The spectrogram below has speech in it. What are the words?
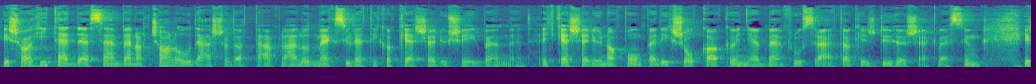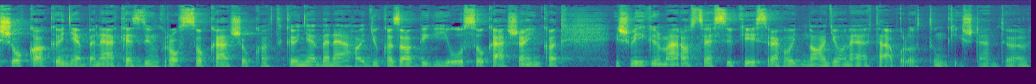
És ha a hiteddel szemben a csalódásodat táplálod, megszületik a keserűség benned. Egy keserű napon pedig sokkal könnyebben frusztráltak és dühösek leszünk, és sokkal könnyebben elkezdünk rossz szokásokat, könnyebben elhagyjuk az addigi jó szokásainkat, és végül már azt vesszük észre, hogy nagyon eltávolodtunk Istentől.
